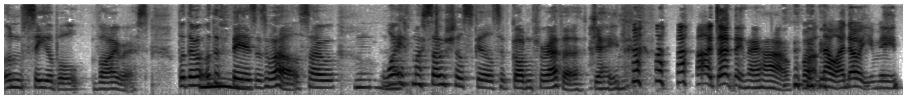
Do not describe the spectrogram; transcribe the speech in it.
unseeable virus. But there are other fears as well. So, what if my social skills have gone forever, Jane? I don't think they have, but no, I know what you mean.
